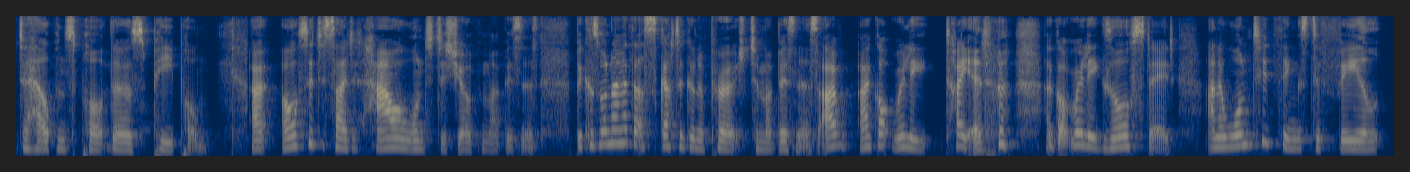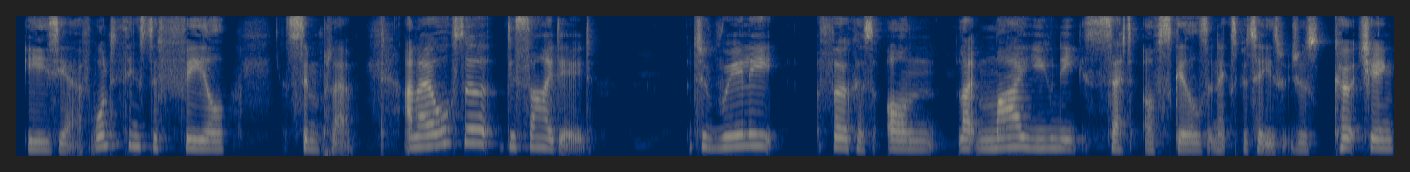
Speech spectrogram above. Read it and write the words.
to help and support those people. I also decided how I wanted to show up in my business because when I had that scattergun approach to my business, I, I got really tired. I got really exhausted and I wanted things to feel easier. I wanted things to feel simpler. And I also decided to really focus on like my unique set of skills and expertise, which was coaching,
